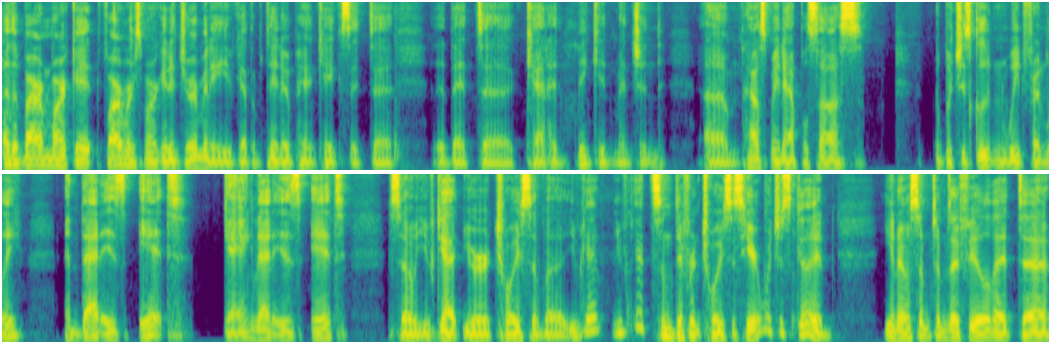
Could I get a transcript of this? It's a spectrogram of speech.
At the barn market, farmers market in Germany, you've got the potato pancakes that uh, that uh, Cat had I think had mentioned. Um, house made applesauce, which is gluten wheat friendly, and that is it, gang. That is it. So you've got your choice of a you've got you've got some different choices here, which is good. You know, sometimes I feel that uh,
